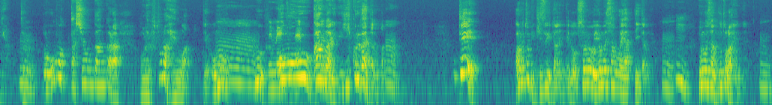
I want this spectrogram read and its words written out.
んやって思った瞬間から俺太らへんわって思う、うん。ね。思う考えにひっくり返ったのな、うん。である時気づいたんやけどそれを嫁さんがやっていたのよ。うん。うん。嫁さん太らへんねん。うん。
